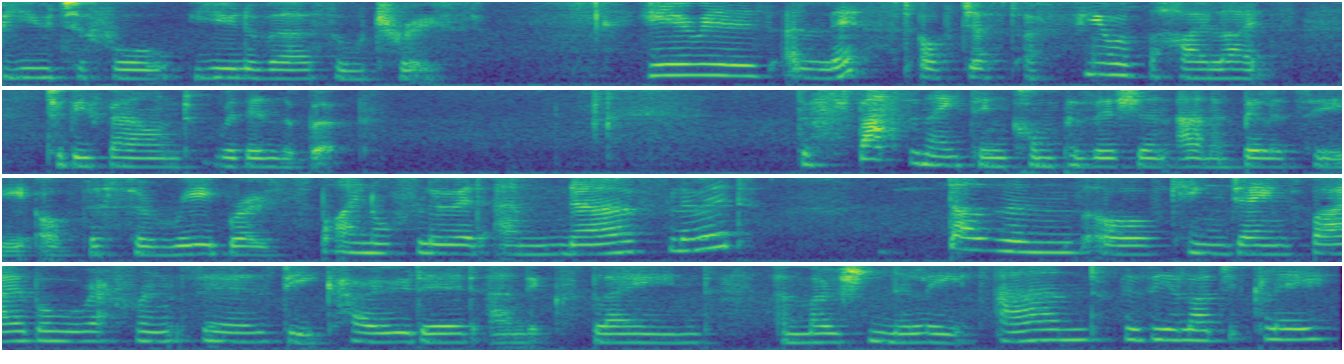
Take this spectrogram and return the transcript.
beautiful, universal truth. Here is a list of just a few of the highlights to be found within the book. The fascinating composition and ability of the cerebrospinal fluid and nerve fluid dozens of King James Bible references decoded and explained emotionally and physiologically.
